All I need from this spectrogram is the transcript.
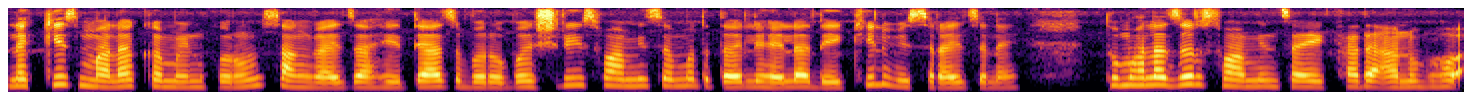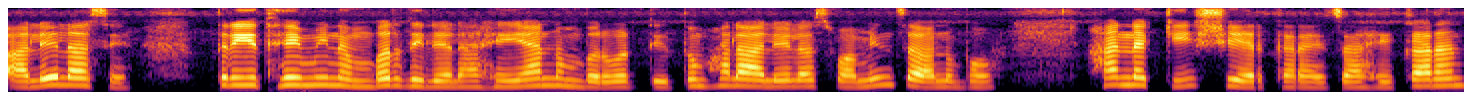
नक्कीच मला कमेंट करून सांगायचं आहे. त्याचबरोबर श्री स्वामी समर्थ लिहायला देखील विसरायचं नाही. तुम्हाला जर स्वामींचा एखादा अनुभव आलेला असेल तर इथे मी नंबर दिलेला आहे. या नंबरवरती तुम्हाला आलेला स्वामींचा अनुभव हा नक्की शेअर करायचा आहे. कारण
